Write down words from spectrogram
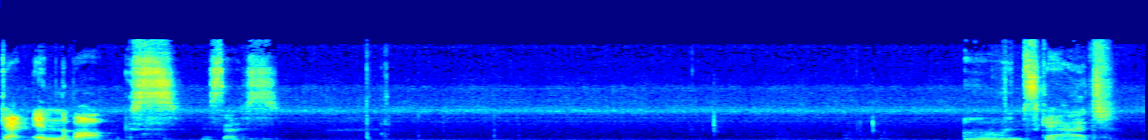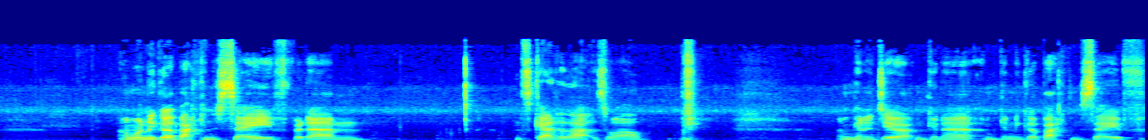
Get in the box. Is this? Oh, I'm scared. I want to go back and save, but um, I'm scared of that as well. I'm gonna do it. I'm gonna I'm gonna go back and save.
